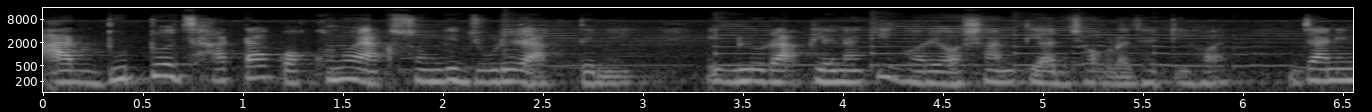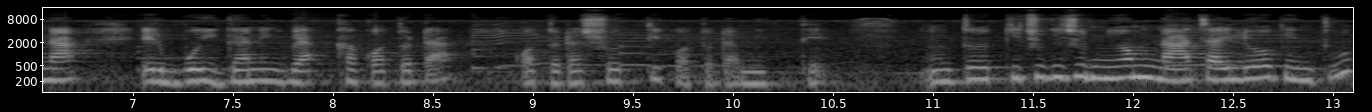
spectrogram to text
আর দুটো ঝাঁটা কখনো একসঙ্গে জুড়ে রাখতে নেই। এগুলো রাখলে নাকি ঘরে অশান্তি আর ঝগড়াঝাটি হয়। জানি না এর বৈজ্ঞানিক ব্যাখ্যা কতটা কতটা সত্যি, কতটা মিথ্যে। তো কিছু কিছু নিয়ম না চাইলেও কিন্তু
